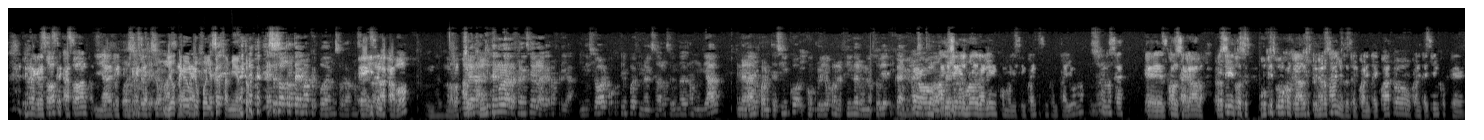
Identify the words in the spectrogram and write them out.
y regresó, se casó, y ya envejeció. Yo creo que fue el Ese- casamiento. Ese es otro tema que podemos hablar más Peggy se lo acabó. No A Sí, ver, sí. aquí tengo la referencia de la Guerra Fría. Inició al poco tiempo de finalizar la Segunda Guerra Mundial en el año 45 y concluyó con el fin de la Unión Soviética en Pero cuando 1991. hicieron el muro de Berlín, como en el 50, 51, no, no sé, que es cuando se agrava. Pero sí, entonces, Bucky estuvo congelado esos primeros años, desde el 44 o 45 que,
